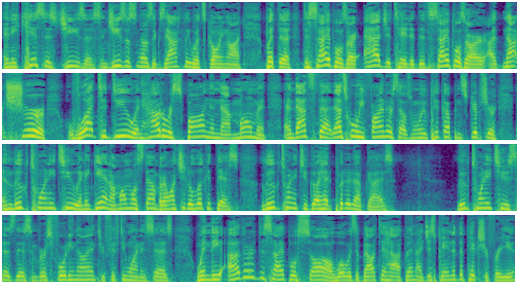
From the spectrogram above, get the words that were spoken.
and he kisses Jesus. And Jesus knows exactly what's going on. But the disciples are agitated. The disciples are uh, not sure what to do and how to respond in that moment. And that's that, that's where we find ourselves when we pick up in scripture in Luke 22. And again, I'm almost done, but I want you to look at this. Luke 22. Go ahead, put it up, guys. Luke 22 says this in verse 49 through 51. It says, When the other disciples saw what was about to happen, I just painted the picture for you.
